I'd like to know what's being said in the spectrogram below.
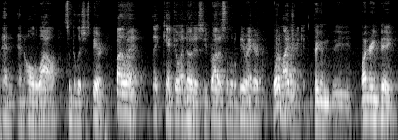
and and all the while some delicious beer. By the way, they can't go unnoticed. You brought us a little beer right here. What am I drinking? Drinking the Wandering Pig.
